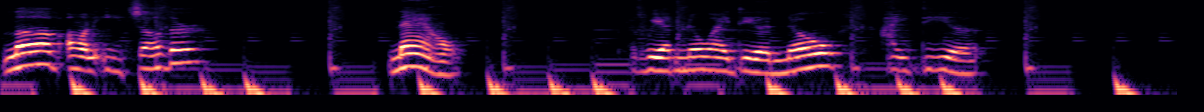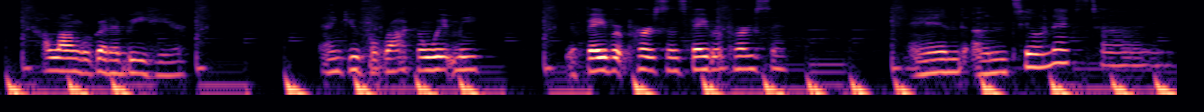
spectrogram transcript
Love on each other. Now, because we have no idea, no idea how long we're going to be here. Thank you for rocking with me, your favorite person's favorite person. And until next time.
